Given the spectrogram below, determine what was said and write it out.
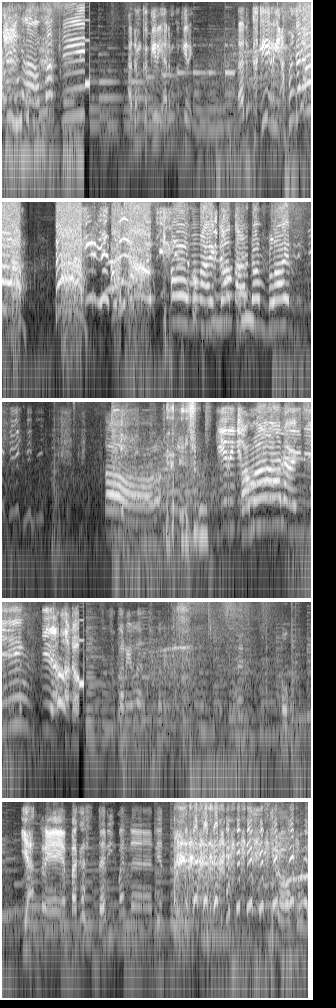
Ini apa sih? Adam ke kiri, Adam ke kiri. Adam ke kiri. Apa? Adam. Oh my god, Adam blind. Tol. Kiri, on, anjing. Iya, aduh Sukarela, sukarela. Oh Ya, Re, Bagas dari mana? Lihat. robot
